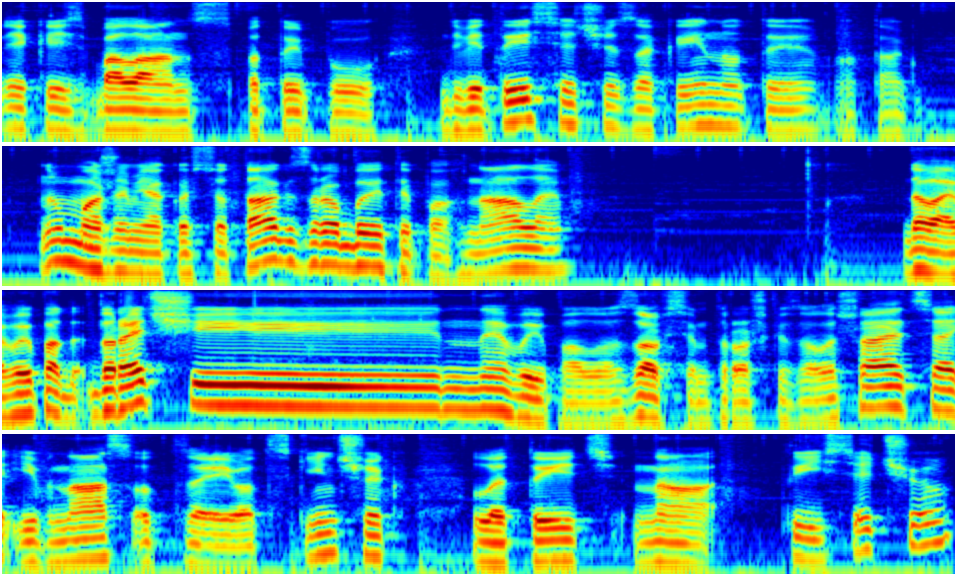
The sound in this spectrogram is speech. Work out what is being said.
якийсь баланс по типу 2000 закинути. Отак. Ну, можемо якось отак зробити, погнали. Давай, випаде. До речі, не випало. Зовсім трошки залишається, і в нас оцей от скінчик летить на тисячу.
